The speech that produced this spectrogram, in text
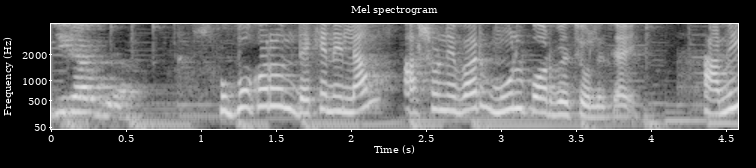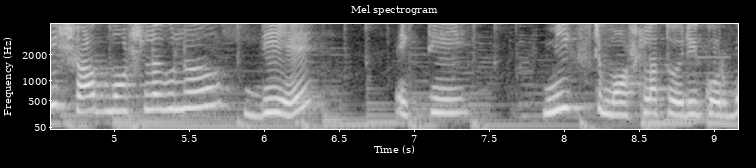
জিরা গুঁড়া। উপকরণ দেখে নিলাম, আসুন এবার মূল পর্বে চলে যাই। আমি সব মশলাগুলো দিয়ে একটি মিক্সড মশলা তৈরি করব।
